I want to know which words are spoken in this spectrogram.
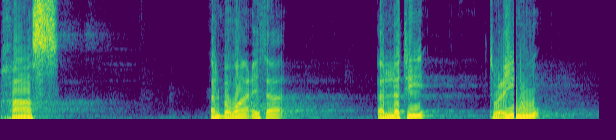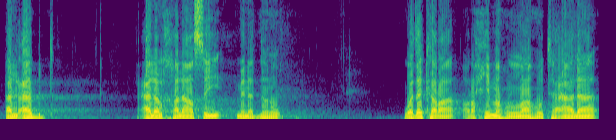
خاص البواعث التي تعين العبد على الخلاص من الذنوب. وذكر رحمه الله تعالى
